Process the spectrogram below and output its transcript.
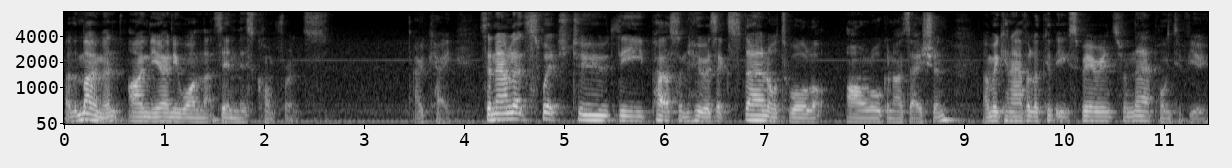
At the moment, I'm the only one that's in this conference. Okay, so now let's switch to the person who is external to all our organisation and we can have a look at the experience from their point of view.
